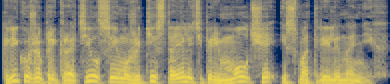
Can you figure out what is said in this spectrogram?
Крик уже прекратился, и мужики стояли теперь молча и смотрели на них.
